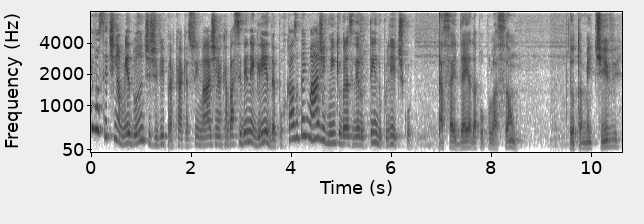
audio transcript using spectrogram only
E você tinha medo antes de vir para cá que a sua imagem acabasse denegrida por causa da imagem ruim que o brasileiro tem do político? Essa ideia da população eu também tive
